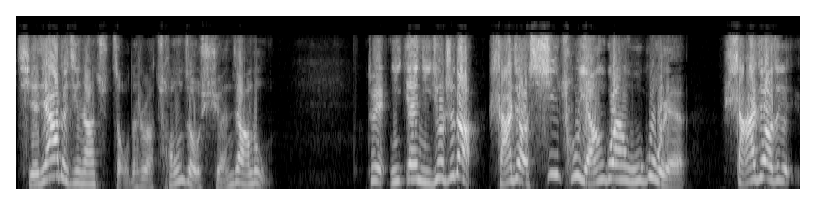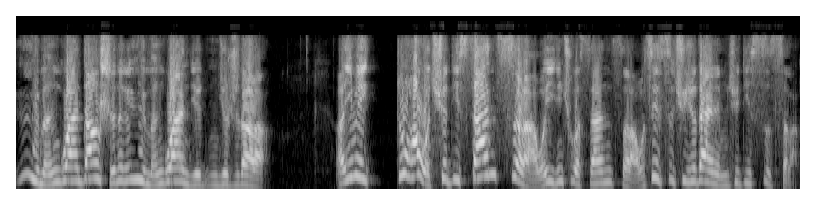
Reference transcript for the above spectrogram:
企业家都经常去走的是吧？重走玄奘路，对你哎，你就知道啥叫西出阳关无故人，啥叫这个玉门关，当时那个玉门关，你就你就知道了。啊，因为敦煌我去了第三次了，我已经去过三次了，我这次去就带你们去第四次了。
